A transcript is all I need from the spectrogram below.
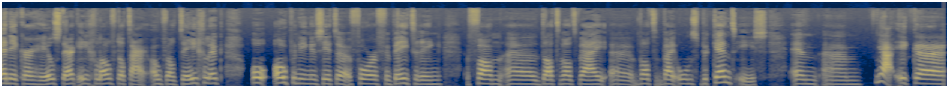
en ik er heel sterk in geloof dat daar ook wel degelijk openingen zitten voor verbetering. Van dat wat, wij, wat bij ons bekend is. En ehm, ja, ik, uh,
